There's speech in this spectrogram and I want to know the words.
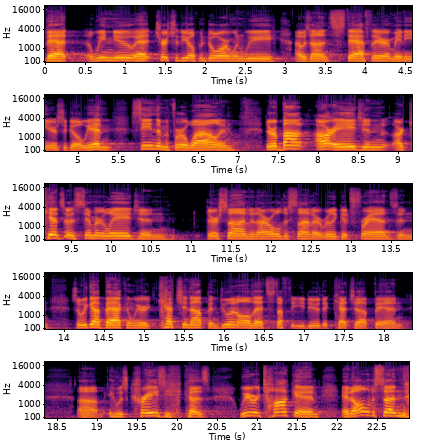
that we knew at Church of the Open Door when we I was on staff there many years ago. We hadn't seen them for a while, and they're about our age, and our kids are a similar age, and their son and our oldest son are really good friends. And so we got back and we were catching up and doing all that stuff that you do to catch up. And um, it was crazy because we were talking, and all of a sudden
